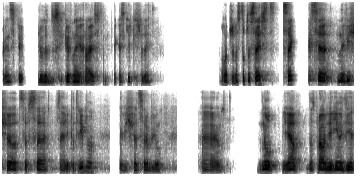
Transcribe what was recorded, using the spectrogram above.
принципі, люди до сих пір в неї грають, там якась кількість людей. Отже, наступна секція, навіщо це все взагалі потрібно? Навіщо я це роблю? Е, ну, я насправді іноді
